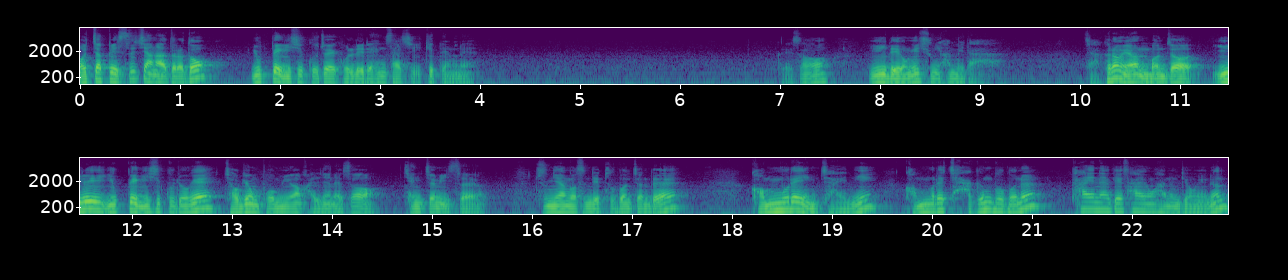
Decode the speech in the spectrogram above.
어차피 쓰지 않아더라도 629조의 권리를 행사할 수 있기 때문에 그래서 이 내용이 중요합니다. 자, 그러면 먼저 이 629조의 적용 범위와 관련해서 쟁점이 있어요. 중요한 것은 이제 두 번째인데 건물의 임차인이 건물의 작은 부분을 타인에게 사용하는 경우에는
